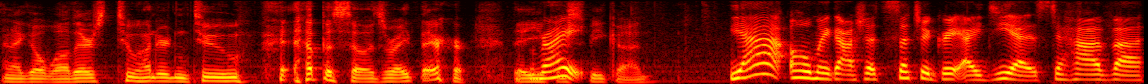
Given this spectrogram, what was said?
And I go, well, there's 202 episodes right there that you right. can speak on. Yeah. Oh my gosh, that's such a great idea is to have uh,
